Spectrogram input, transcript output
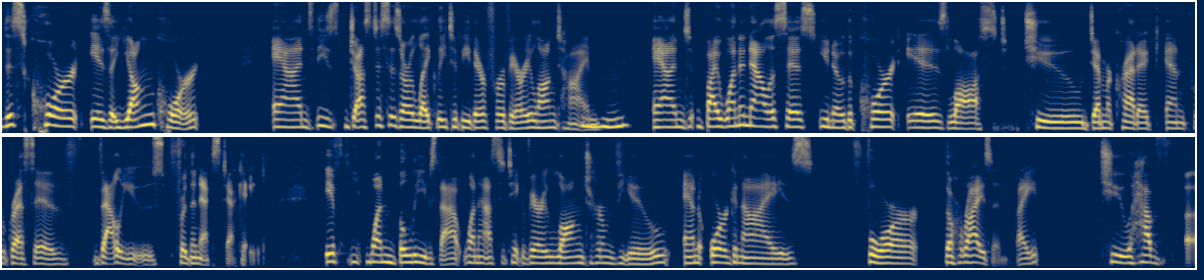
this court is a young court, and these justices are likely to be there for a very long time. Mhm. And by one analysis, you know, the court is lost to democratic and progressive values for the next decade. If one believes that, one has to take a very long term view and organize for the horizon, right? To have uh,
